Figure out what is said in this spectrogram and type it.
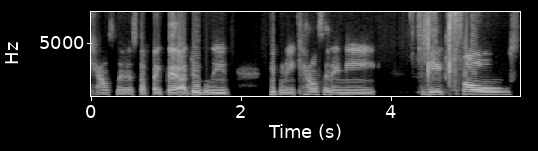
counseling and stuff like that. I do believe people need counseling. They need to be exposed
